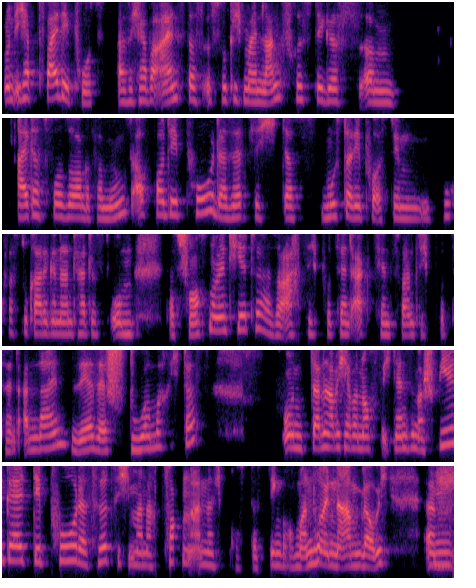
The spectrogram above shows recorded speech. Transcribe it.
Und ich habe zwei Depots. Also ich habe eins, das ist wirklich mein langfristiges ähm, Altersvorsorge Vermögensaufbaudepot. Da setze ich das Musterdepot aus dem Buch, was du gerade genannt hattest, um das chancenorientierte, also 80 Prozent Aktien, 20 Prozent Anleihen. Sehr, sehr stur mache ich das. Und dann habe ich aber noch, ich nenne es immer Spielgelddepot. Das hört sich immer nach Zocken an. Ich brauch, das Ding braucht mal einen neuen Namen, glaube ich. Ähm,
